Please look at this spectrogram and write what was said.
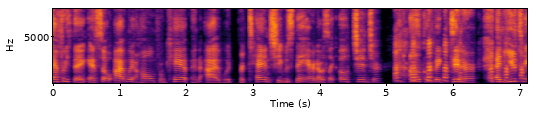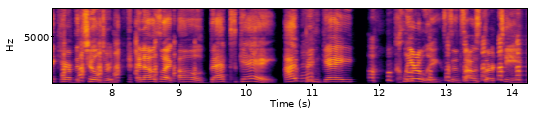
everything. And so I went home from camp and I would pretend she was there. And I was like, oh, Ginger, I'll go make dinner and you take care of the children. And I was like, oh, that's gay. I've been gay clearly since I was 13,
